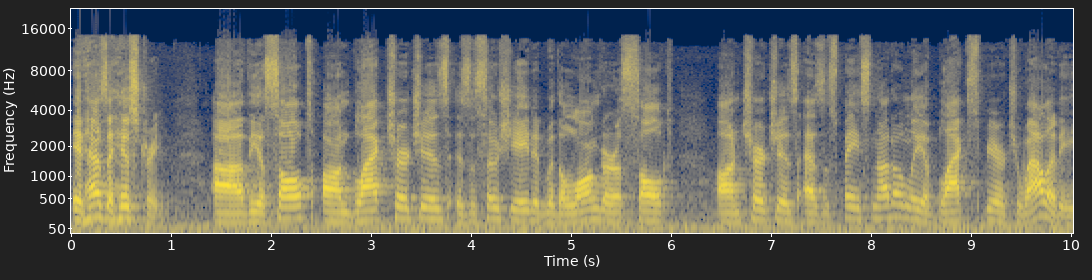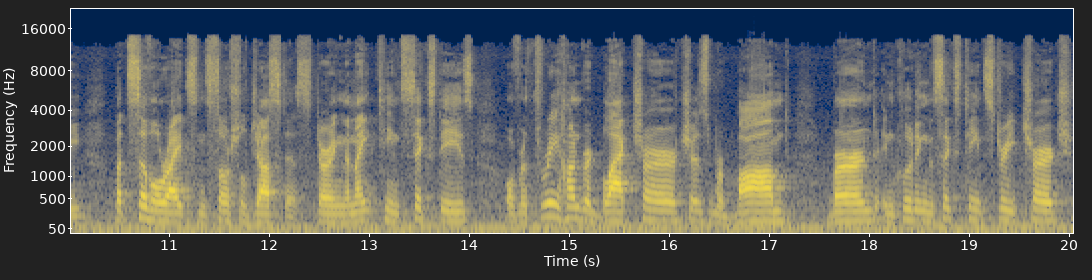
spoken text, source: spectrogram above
It has a history. Uh, the assault on black churches is associated with a longer assault on churches as a space not only of black spirituality, but civil rights and social justice. During the 1960s, over 300 black churches were bombed, burned, including the 16th Street Church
